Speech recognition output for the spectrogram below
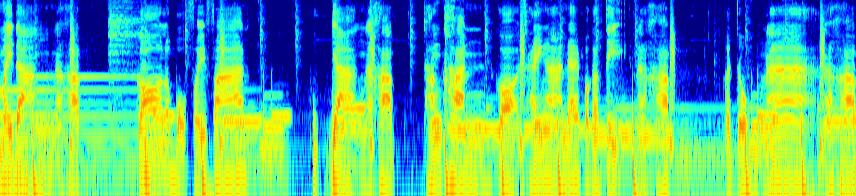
ไม่ดังนะครับ ก็ระบบไฟฟ้าทุกอย่างนะครับ ทั้งคันก็ใช้งานได้ปกตินะครับ กระจกหน้านะครับ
